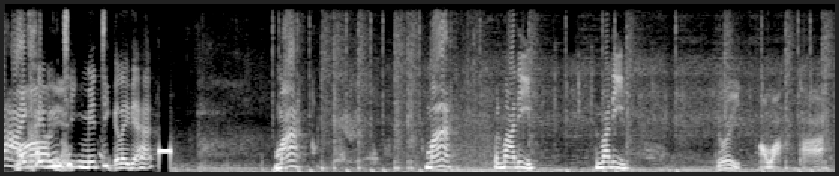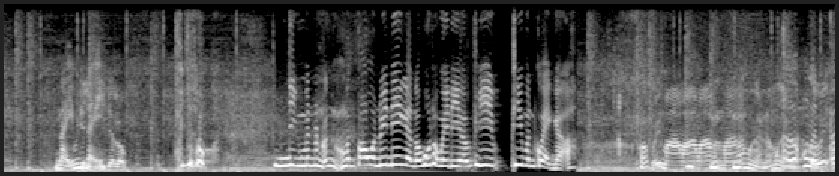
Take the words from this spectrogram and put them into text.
ตายไม่ใครมันชิงเมจิกอะไรเนี่ยฮะ มา มา มันมาดิ มันมาดิ เฮ้ย เอาวะท้าไหนมันอยู่ไหน พี่จะหลบพี่จะหลบ ยิงมันมันมันมันเป้ามันไม่นิ่งอะเราพูดทำไงดีอะพี่พี่มันแกว่งอะเฮ้ยมามามามันมานะเหมือนนะเหมือนเออนะเหมือนฮ้ยเอ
